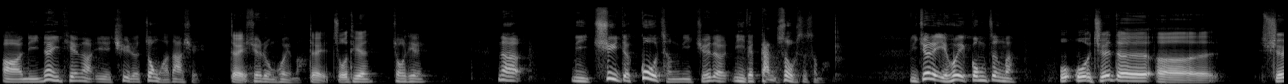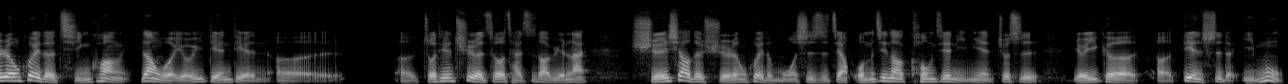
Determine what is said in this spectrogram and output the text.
啊，你那一天啊也去了中华大学，对，学联会嘛，对，昨天，昨天，那。你去的过程，你觉得你的感受是什么？你觉得也会公正吗？我我觉得，呃，学人会的情况让我有一点点，呃呃，昨天去了之后才知道，原来学校的学人会的模式是这样：我们进到空间里面，就是有一个呃电视的荧幕，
